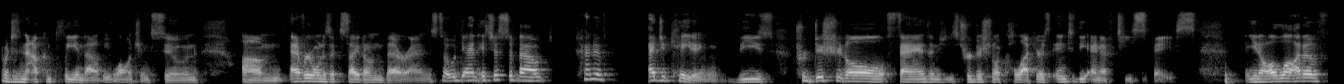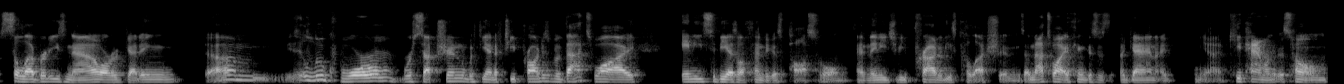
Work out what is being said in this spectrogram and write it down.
which is now complete and that'll be launching soon. Um, everyone is excited on their end. So again, it's just about kind of educating these traditional fans and these traditional collectors into the NFT space. You know, a lot of celebrities now are getting um, lukewarm reception with the NFT projects, but that's why it needs to be as authentic as possible and they need to be proud of these collections. And that's why i think this is again i yeah keep hammering this home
